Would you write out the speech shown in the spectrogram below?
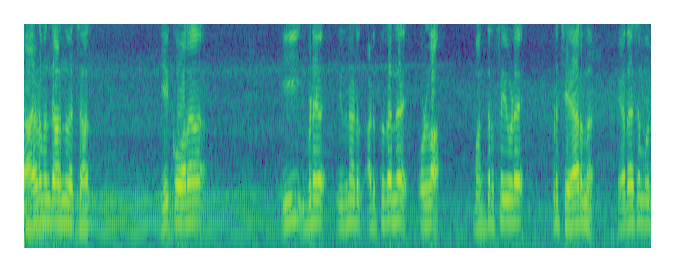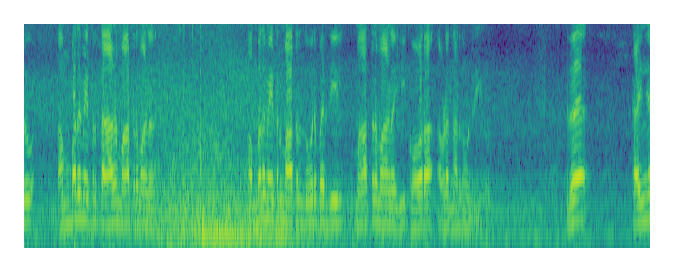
കാരണം എന്താണെന്ന് വെച്ചാൽ ഈ കോറ ഈ ഇവിടെ ഇതിനടു അടുത്ത് തന്നെ ഉള്ള മദ്രസയുടെ ഇവിടെ ചേർന്ന് ഏകദേശം ഒരു അമ്പത് മീറ്റർ താഴെ മാത്രമാണ് അമ്പത് മീറ്റർ മാത്രം ദൂരപരിധിയിൽ മാത്രമാണ് ഈ കോറ അവിടെ നടന്നുകൊണ്ടിരിക്കുന്നത്. ഇത് കഴിഞ്ഞ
